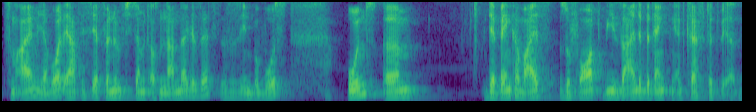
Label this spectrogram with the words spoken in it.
zum einen, jawohl, er hat sich sehr vernünftig damit auseinandergesetzt, das ist ihm bewusst. Und ähm, der Banker weiß sofort, wie seine Bedenken entkräftet werden.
